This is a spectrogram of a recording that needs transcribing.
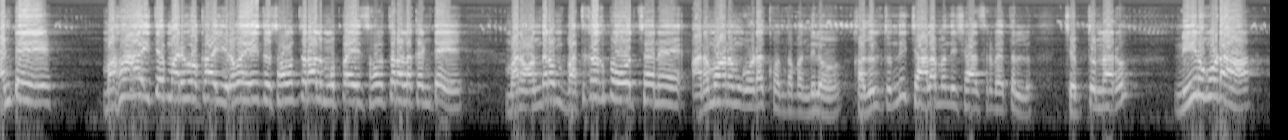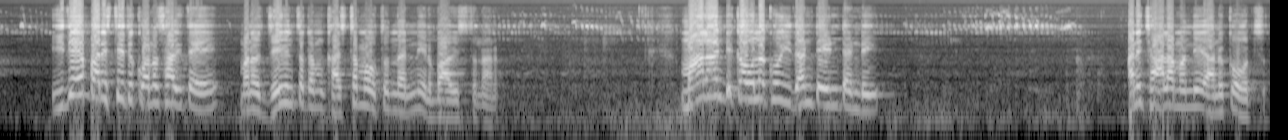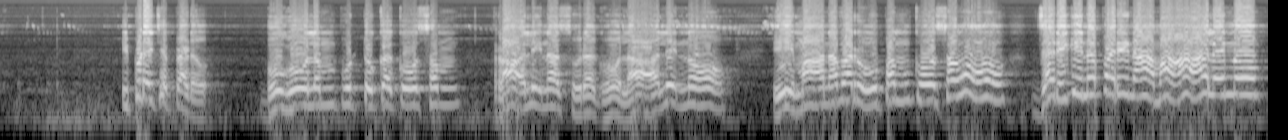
అంటే మహా అయితే మరి ఒక ఇరవై ఐదు సంవత్సరాలు ముప్పై ఐదు సంవత్సరాల కంటే మనం అందరం బతకకపోవచ్చు అనే అనుమానం కూడా కొంతమందిలో కదులుతుంది. చాలామంది శాస్త్రవేత్తలు చెప్తున్నారు. నేను కూడా ఇదే పరిస్థితి కొనసాగితే మనం జీవించడం కష్టమవుతుందని నేను భావిస్తున్నాను. మాలాంటి కవులకు ఇదంటే ఏంటండి? అని చాలామంది అనుకోవచ్చు. ఇప్పుడే చెప్పాడు భూగోళం పుట్టుక కోసం రాలిన సురగోళాలెన్నో ఈ మానవ రూపం కోసం జరిగిన పరిణామాలెన్నో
